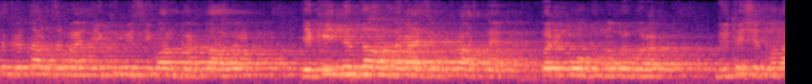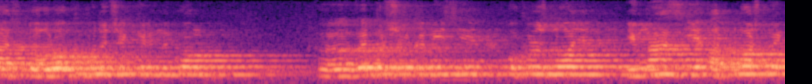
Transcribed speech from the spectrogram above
секретар земельної комісії Іван Картавий, який не дав Герезі вкрасти перемогу на виборах 2012 року, будучи керівником е, виборчої комісії окружної. І в нас є атошник,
